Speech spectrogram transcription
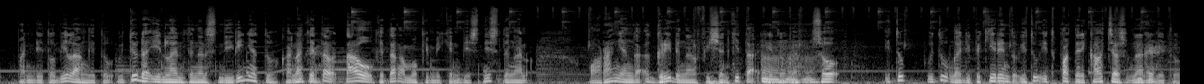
Pandito bilang gitu, itu udah inline dengan sendirinya tuh. Karena kita tahu kita nggak mungkin bikin bisnis dengan orang yang nggak agree dengan vision kita gitu kan. So itu itu nggak dipikirin tuh. Itu itu part dari culture sebenarnya gitu.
